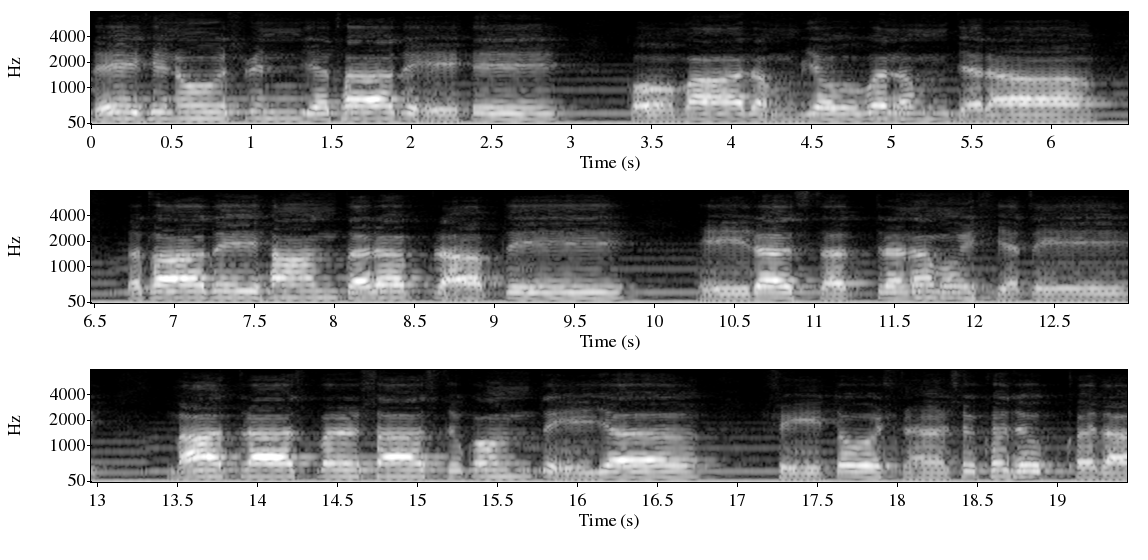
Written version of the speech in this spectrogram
देहिनोऽस्मिन् यथा देहे कौमारं यौवनं जरा। तथा देहान्तरप्राप्ते धीरस्तत्र न मुह्यते। मात्रा स्पर्शास्तु कौन्तेय शीतोष्णसुखदुःखदा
